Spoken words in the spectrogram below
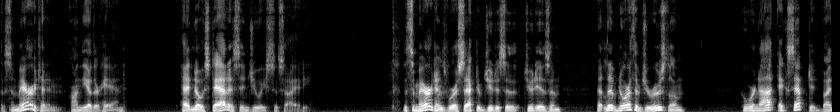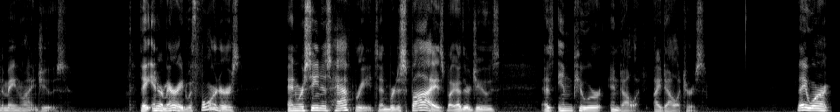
The Samaritan, on the other hand, had no status in Jewish society. The Samaritans were a sect of Judaism that lived north of Jerusalem who were not accepted by the mainline Jews. They intermarried with foreigners and were seen as half breeds and were despised by other Jews as impure idolaters. They weren't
